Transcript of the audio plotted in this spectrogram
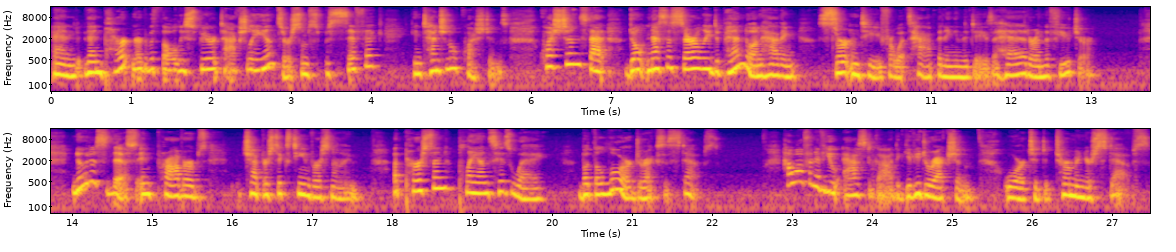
and then partnered with the Holy Spirit to actually answer some specific, intentional questions. Questions that don't necessarily depend on having certainty for what's happening in the days ahead or in the future. Notice this in Proverbs chapter 16, verse 9. A person plans his way but the Lord directs his steps. How often have you asked God to give you direction or to determine your steps?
